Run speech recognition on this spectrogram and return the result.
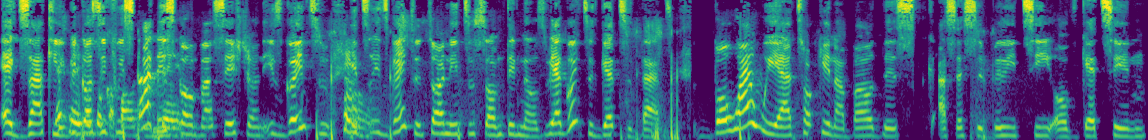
Exactly, because if we start this men. conversation, it's going to it's it's going to turn into something else. We are going to get to that. But while we are talking about this accessibility of getting,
